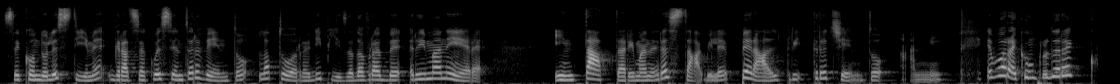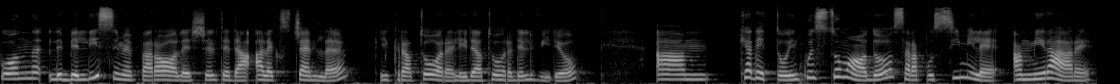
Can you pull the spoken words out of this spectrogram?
Secondo le stime, grazie a questo intervento, la torre di Pisa dovrebbe rimanere intatta, rimanere stabile per altri 300 anni. E vorrei concludere con le bellissime parole scelte da Alex Chandler, il creatore e l'ideatore del video, um, che ha detto in questo modo sarà possibile ammirare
